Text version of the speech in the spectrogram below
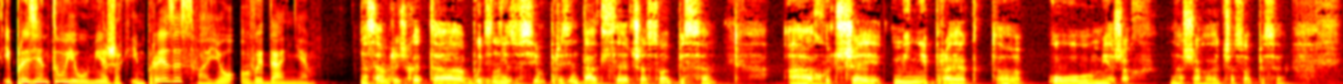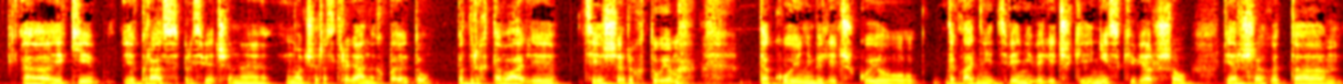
і прэзентуе ў межах імпрэзы сваё выданне насамрэч гэта будзе не зусім прэзентацыя часопіса а хутчэй міні-праект у межах нашага часопіса які якраз прысвечаны ночы расстраляных паэтаў. Падрыхтавалі ці яшчэ рыхтуем такую невялічкую дакладней дзве невялічкія нізкі вершаў. Перша гэта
